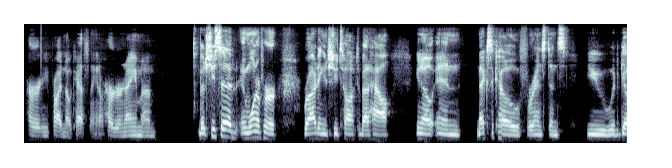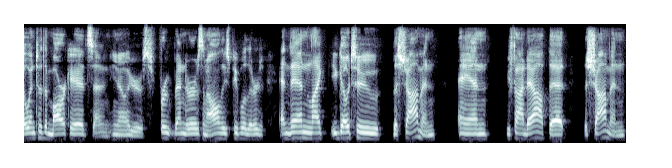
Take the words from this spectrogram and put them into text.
heard you probably know Kathleen. I've heard her name. Um, but she said in one of her writings, she talked about how you know in Mexico, for instance, you would go into the markets and you know there's fruit vendors and all these people that are, and then like you go to the shaman and you find out that the shaman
